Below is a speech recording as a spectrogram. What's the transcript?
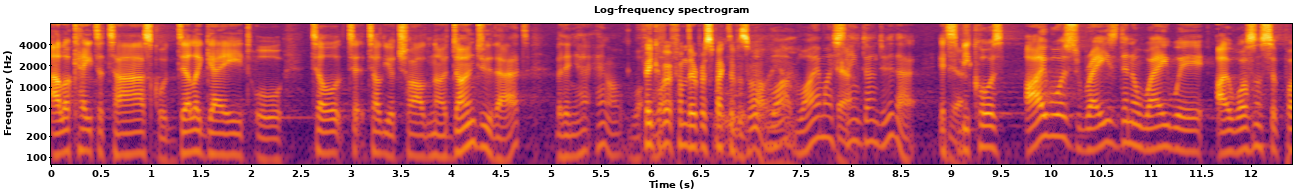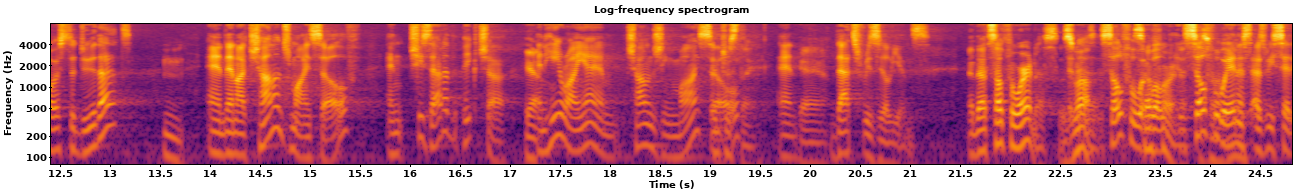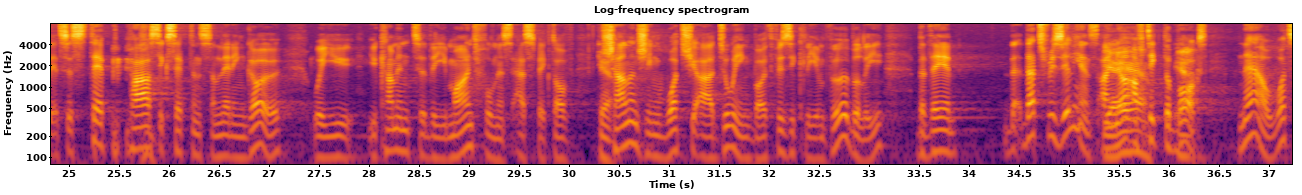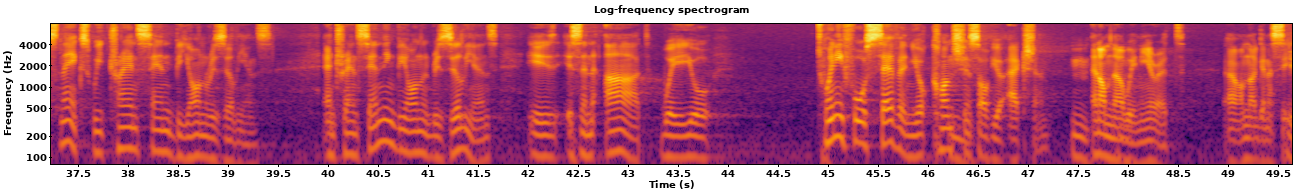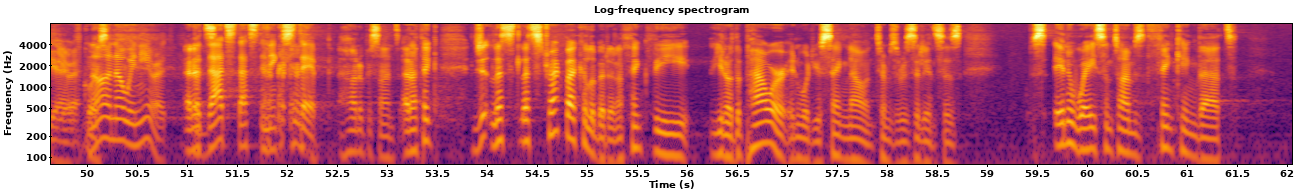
allocate a task or delegate or tell t- tell your child, no, don't do that. But then you hang on. wh- Think of wh- it from their perspective as well, Why, yeah. why am I Yeah. saying don't do that? It's Yeah. because I was raised in a way where I wasn't supposed to do that, Hmm. and then I challenged myself. And she's out of the picture. Yeah. And here I am challenging myself. Interesting. And Yeah, yeah. that's resilience. And that's self awareness as well. Self well, Self-awareness as self well, awareness, as we said, it's a step past acceptance and letting go, where you you come into the mindfulness aspect of Yeah. challenging what you are doing, both physically and verbally. But then th- that's resilience. I Yeah, know yeah, I've ticked the box. Now, what's next? We transcend beyond resilience, and transcending beyond resilience is is an art where you're 24 7 you're conscious of your action and i'm nowhere near it uh, i'm not going to sit Mm. Yeah, here of course. no nowhere near it And but that's that's the next step Hundred percent, and I think j- let's let's track back a little bit. And I think the you know the power in what you're saying now in terms of resilience is, in a way, sometimes thinking that,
